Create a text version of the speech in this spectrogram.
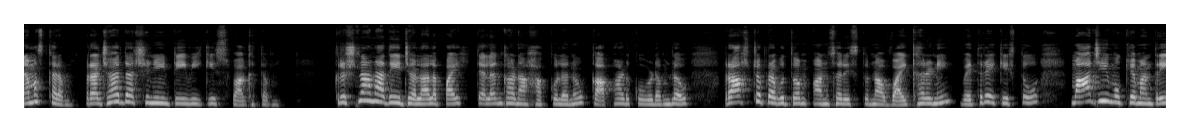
నమస్కారం. ప్రజాదర్శిని టీవీకి స్వాగతం. కృష్ణానది జలాలపై తెలంగాణ హక్కులను కాపాడుకోవడంలో రాష్ట్ర ప్రభుత్వం అనుసరిస్తున్న వైఖరిని వ్యతిరేకిస్తూ మాజీ ముఖ్యమంత్రి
